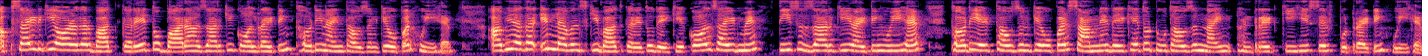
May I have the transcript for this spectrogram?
अपसाइड की और अगर बात करें तो 12000 की कॉल राइटिंग 39000 के ऊपर हुई है। अभी अगर इन लेवल्स की बात करें तो देखिए कॉल साइड में तीस हज़ार की राइटिंग हुई है। थर्टी एट थाउज़ेंड के ऊपर सामने देखे तो टू थाउज़ेंड नाइन हंड्रेड की ही सिर्फ़ पुट राइटिंग हुई है।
